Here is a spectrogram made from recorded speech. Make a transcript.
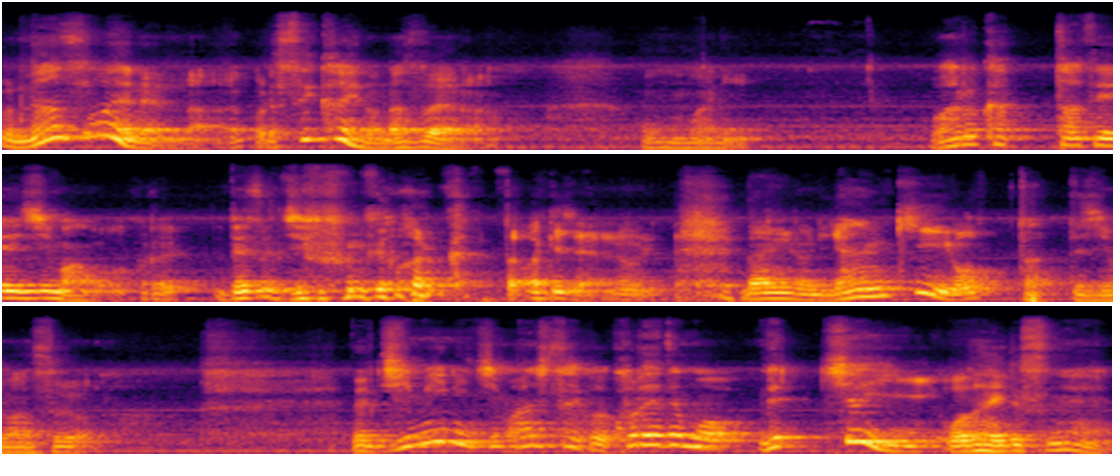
これ謎やねんな。これ世界の謎やな。ほんまに。悪かったで自慢を。これ別に自分が悪かったわけじゃないのに。ないのにヤンキーおったって自慢するよな。で地味に自慢したいこと。これでもめっちゃいいお題ですね。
